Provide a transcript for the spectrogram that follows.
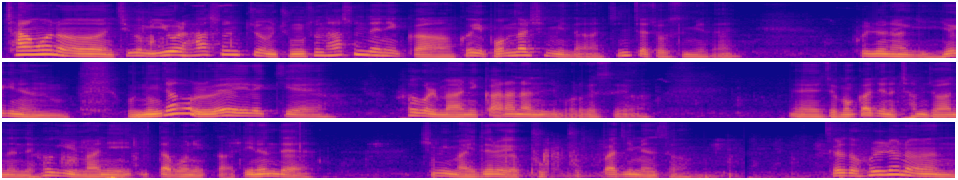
창원은 지금 2월 하순쯤 중순 하순 되니까 거의 봄 날씨입니다. 진짜 좋습니다. 훈련하기 여기는 운동장을 왜 이렇게 흙을 많이 깔아놨는지 모르겠어요. 예, 저번까지는 참 좋았는데 흙이 많이 있다 보니까 뛰는데 힘이 많이 들어요. 푹푹 빠지면서. 그래도 훈련은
